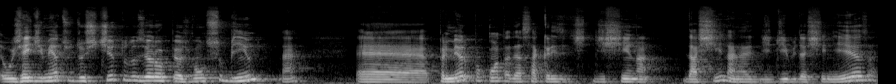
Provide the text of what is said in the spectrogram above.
os rendimentos dos títulos europeus vão subindo, né? É, primeiro por conta dessa crise de China, da China, né? de dívida chinesa,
